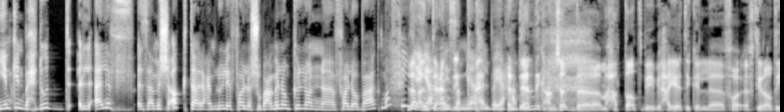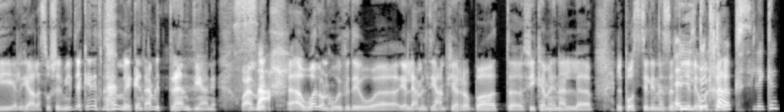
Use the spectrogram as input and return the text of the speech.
يمكن بحدود الألف إذا مش أكتر عملوا لي follow شو بعمل لهم كلهم follow back ما في لا، يا أنت هيثم عندك- يا قلبي يا أنت حبيبي. عندك عن جد محطات بحياتك الافتراضيه اللي هي على ال social media كانت مهمة كانت عملت ترند يعني. وعملت صح. أولهم هو فيديو يلي عملتيه عن بيير رباط. آه، في كمان ال- ال post اللي نزلتيه اللي هو خرق اللي كنت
